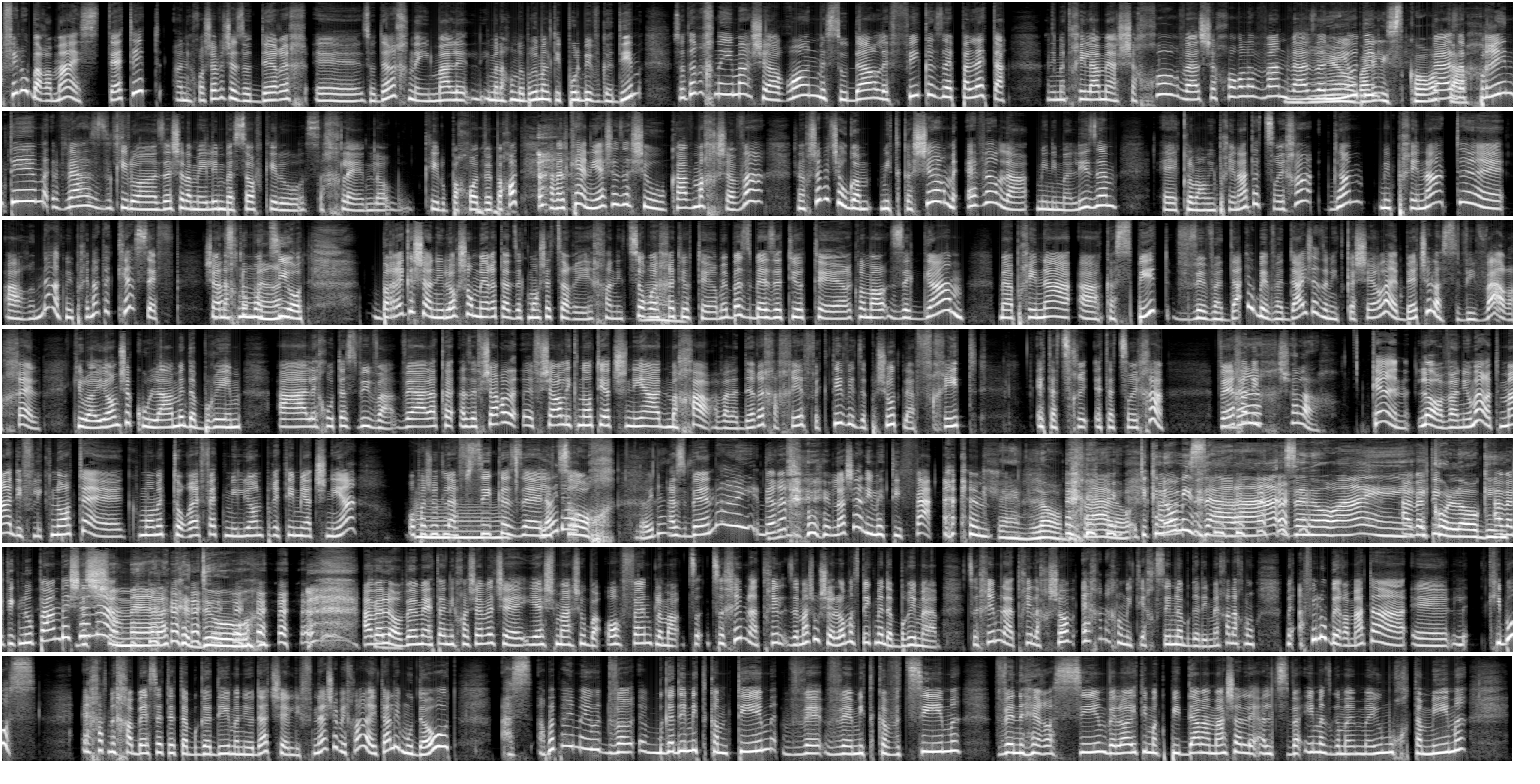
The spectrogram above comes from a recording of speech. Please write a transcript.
אפילו ברמה האסתטית, אני חושבת שזו דרך, אה, זו דרך נעימה, אם אנחנו מדברים על טיפול בבגדים, זו דרך נעימה שהארון מסודר לפי כזה פלטה. אני מתחילה מהשחור, ואז שחור לבן, ואז לי הניודים, ואז אותך. הפרינטים, ואז כאילו זה של המילים בסוף כאילו סחלן, לא, כאילו פחות ופחות, אבל כן, יש איזשהו קו מחשבה, שאני חושבת שהוא גם מתקשר מעבר למינימליזם, כלומר מבחינת הצריכה, גם מבחינת אה, הארנק, מבחינת הכסף שאנחנו? מוציאות. ברגע שאני לא שומרת על זה כמו שצריך, אני צורכת אה. יותר, מבזבזת יותר, כלומר, זה גם מהבחינה הכספית, וודאי ובוודאי שזה מתקשר להיבט של הסביבה, רחל. כאילו, היום שכולם מדברים על איכות הסביבה, ועל. אז אפשר, אפשר לקנות יד שנייה עד מחר, אבל הדרך הכי אפקטיבית זה פשוט להפחית את, הצר... את הצריכה. ואיך אני... דרך שלך. כן, לא, אבל אני אומרת, מה עדיף, לקנות אה, כמו מטורפת מיליון פריטים יד שנייה, או פשוט אה, להפסיק כזה לא. לצרוך? לא יודעת. אז בעיניי, דרך, לא שאני מטיפה, כן, לא, בכלל לא. תקנו מזרה, זה נורא אה, אקולוגי. אבל תקנו פעם בשנה. ושומר על הכדור. אבל כן. לא, באמת, אני חושבת שיש משהו באופן, כלומר, צריכים להתחיל, זה משהו שלא מספיק מדברים עליו. צריכים להתחיל לחשוב איך אנחנו מתייחסים לבגדים, איך אנחנו, אפילו ברמת הכיבוס. איך את מכבסת את הבגדים, אני יודעת שלפני שבכלל הייתה לי מודעות, אז הרבה פעמים היו דבר, בגדים מתקמטים ו, ומתכווצים ונהרסים, ולא הייתי מקפידה ממש על, על צבעים, אז גם הם היו מוכתמים.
